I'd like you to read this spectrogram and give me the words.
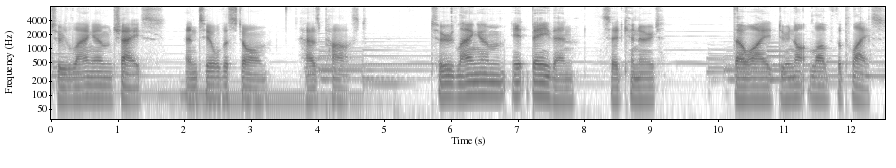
to Langham Chase until the storm has passed. To Langham it be then, said Canute, though I do not love the place.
